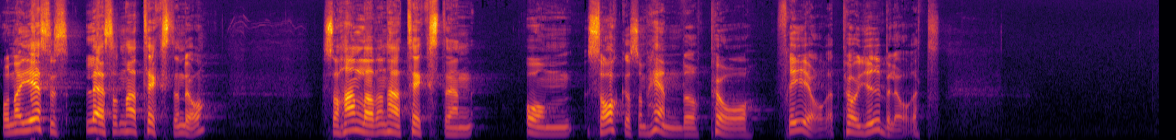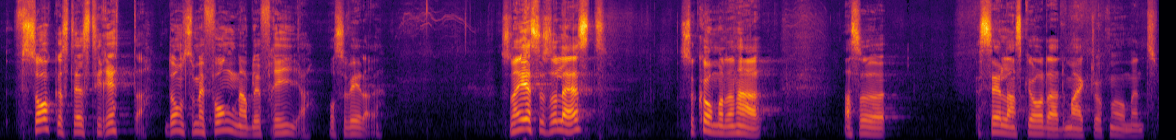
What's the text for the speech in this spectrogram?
Och när Jesus läser den här texten då, så handlar den här texten om saker som händer på friåret, på jubelåret. Saker ställs till rätta, de som är fångna blir fria och så vidare. Så när Jesus har läst så kommer den här, alltså sällan skådad mic drop moment.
